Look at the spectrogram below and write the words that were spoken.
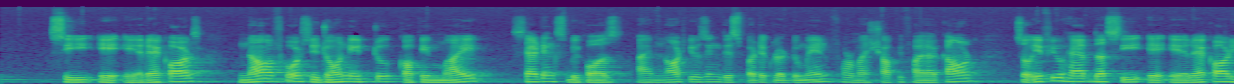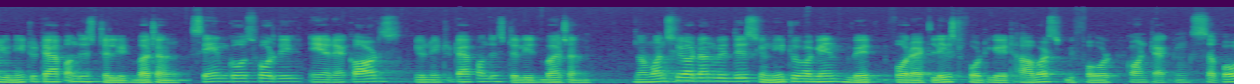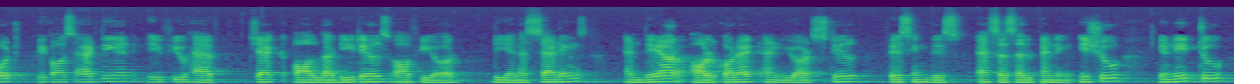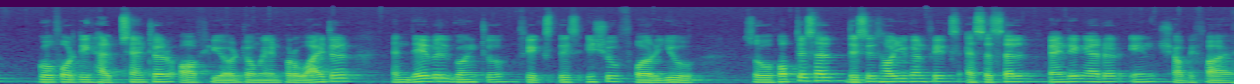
CAA records. Now of course you don't need to copy my settings because I'm not using this particular domain for my Shopify account so if you have the CAA record, you need to tap on this delete button. Same goes for the A records. You need to tap on this delete button. Now once you are done with this, you need to again wait for at least 48 hours before contacting support because at the end, if you have checked all the details of your DNS settings and they are all correct and you are still facing this SSL pending issue, you need to go for the help center of your domain provider and they will going to fix this issue for you. So hope this help this is how you can fix ssl pending error in shopify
